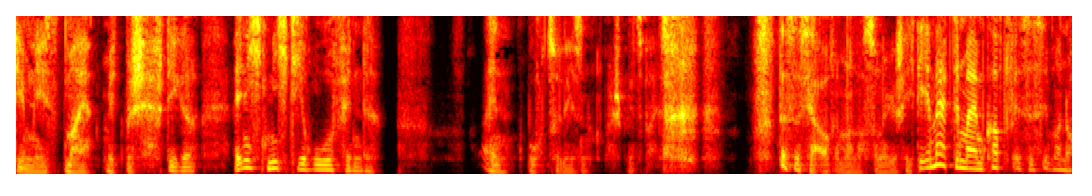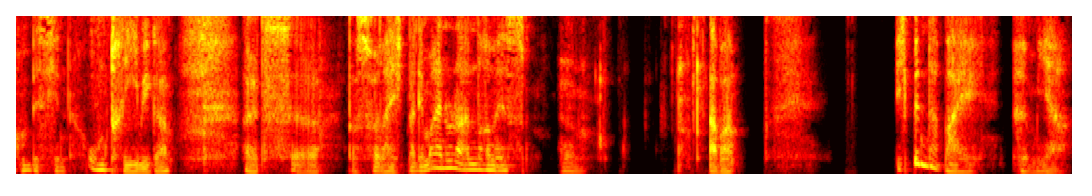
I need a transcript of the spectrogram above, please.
demnächst mal mit beschäftige, wenn ich nicht die Ruhe finde, ein Buch zu lesen, beispielsweise. Das ist ja auch immer noch so eine Geschichte. Ihr merkt, in meinem Kopf ist es immer noch ein bisschen umtriebiger, als äh, das vielleicht bei dem einen oder anderen ist. Ähm, aber ich bin dabei, äh, mir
